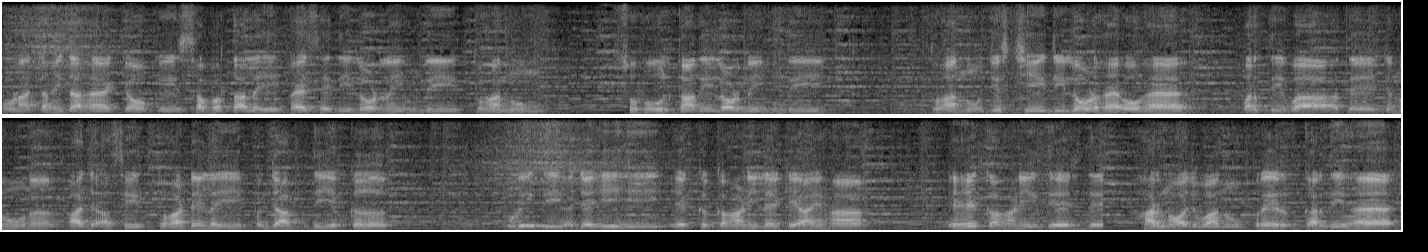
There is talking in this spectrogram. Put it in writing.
ਹੋਣਾ ਚਾਹੀਦਾ ਹੈ, ਕਿਉਂਕਿ ਸਫਲਤਾ ਲਈ ਪੈਸੇ ਦੀ ਲੋੜ ਨਹੀਂ ਹੁੰਦੀ, ਤੁਹਾਨੂੰ ਸਹੂਲਤਾਂ ਦੀ ਲੋੜ ਨਹੀਂ ਹੁੰਦੀ। ਤੁਹਾਨੂੰ ਜਿਸ ਚੀਜ਼ ਦੀ ਲੋੜ ਹੈ, ਉਹ ਹੈ ਪ੍ਰਤਿਭਾ ਅਤੇ ਜਨੂਨ। ਅੱਜ ਅਸੀਂ ਤੁਹਾਡੇ ਲਈ ਪੰਜਾਬ ਦੀ ਇੱਕ ਕੁੜੀ ਦੀ ਅਜਿਹੀ ਹੀ ਇੱਕ ਕਹਾਣੀ ਲੈ ਕੇ ਆਏ ਹਾਂ। ਇਹ ਕਹਾਣੀ ਦੇਸ਼ ਦੇ ਹਰ ਨੌਜਵਾਨ ਨੂੰ ਪ੍ਰੇਰਿਤ ਕਰਦੀ ਹੈ।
